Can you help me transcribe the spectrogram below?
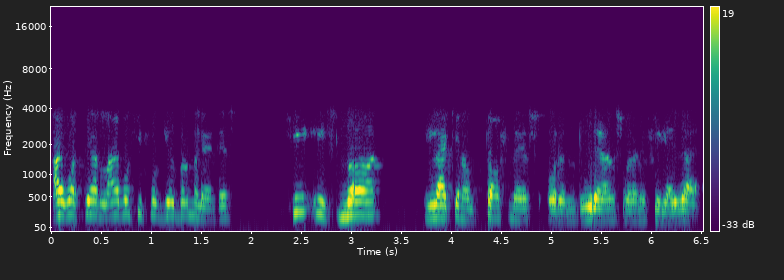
I was there live when he fought Gilbert Melendez. He is not lacking on toughness or endurance or anything like that.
